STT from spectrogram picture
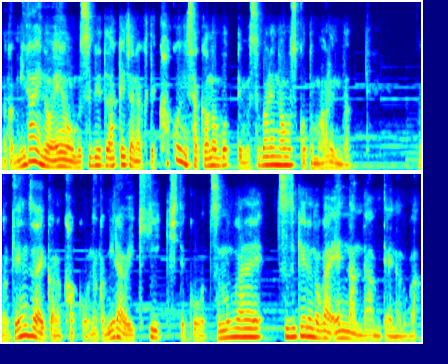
なんか未来の縁を結びだけじゃなくて、過去に遡って結ばれ直すこともあるんだって。だから現在から過去、なんか未来を生き生きしてこう紡がれ続けるのが縁なんだみたいなのが、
